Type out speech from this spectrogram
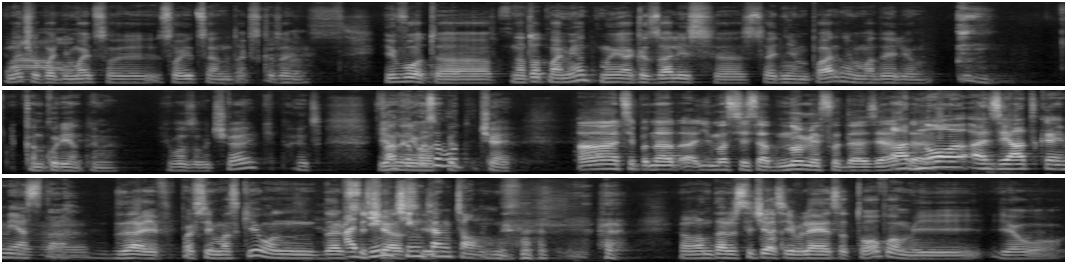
и Вау. начал поднимать свои, свои цены, так сказать. Угу. И вот, э, на тот момент мы оказались э, с одним парнем, моделью, конкурентами. Его зовут Чай, китаец. Я как на его зовут? Чай. А, типа, на, у нас есть одно место для азиата. Одно азиатское место. Да, и по всей Москве он даже Один сейчас... Один Чинтанчон. Он даже сейчас является топом, и я его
